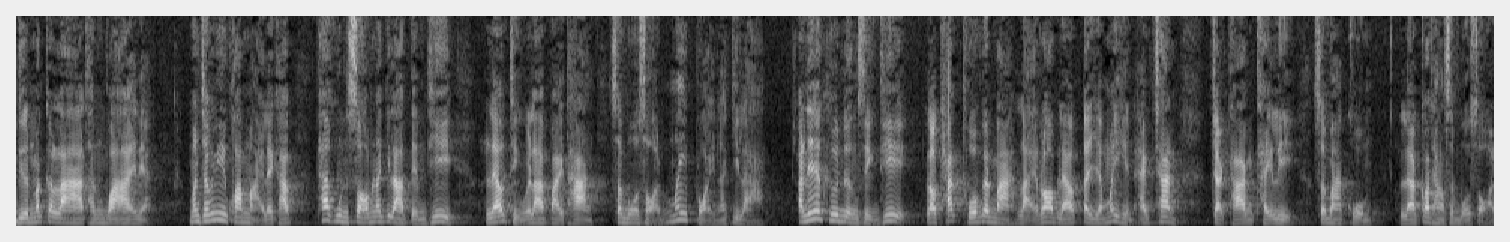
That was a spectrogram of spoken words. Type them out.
เดือนมกราธันวาเนี่ยมันจะไม่มีความหมายเลยครับ ถ้าคุณซ้อมนักกีฬาเต็มที่ แล้วถึงเวลาปลายทางสโมสรไม่ปล่อยนักกีฬา อันนี้ก็คือหนึ่งสิ่งที่เราทักท้วงกันมาหลายรอบแล้ว แต่ยังไม่เห็นแอคชั่นจากทางไทยลีกสมาคม แล้วก็ทางสโมสร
